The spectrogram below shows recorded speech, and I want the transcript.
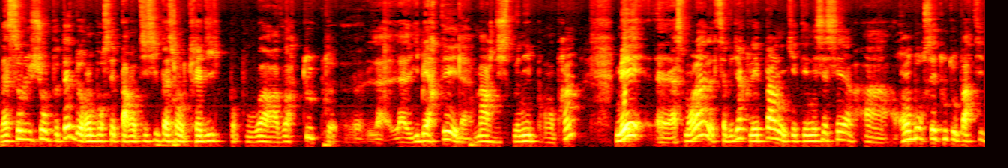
La solution peut être de rembourser par anticipation le crédit pour pouvoir avoir toute euh, la, liberté et la marge disponible pour emprunt. Mais euh, à ce moment-là, ça veut dire que l'épargne qui était nécessaire à rembourser tout ou partie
